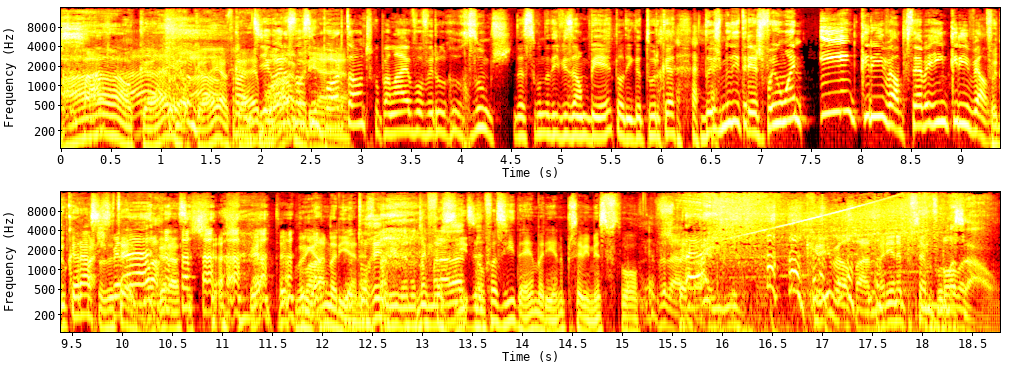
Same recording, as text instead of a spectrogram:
Ah, ok, ok, ok. Pronto, e agora, se não se importam, desculpem lá, eu vou ver os resumos da segunda Divisão B da Liga Turca 2003. Foi um ano incrível, percebem? Incrível. Foi do caraças até. Do caraças. Obrigado. Mariana. Estou rendido, eu não tenho mais nada a fazia, dizer. não fazia ideia, Mariana. Percebe imenso futebol. É verdade. Incrível, pá. Mariana percebe. Informação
